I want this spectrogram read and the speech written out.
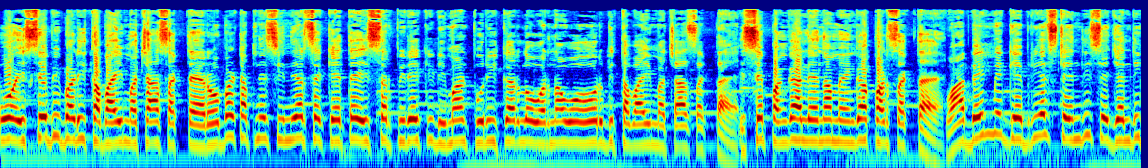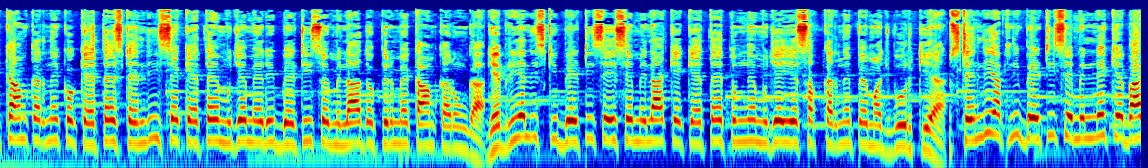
وہ اس سے بھی بڑی تباہی مچا سکتا ہے۔ روبرٹ اپنے سینئر سے کہتے ہیں، اس سرپیرے کی ڈیمانڈ پوری کر لو، ورنہ وہ اور بھی تباہی مچا سکتا ہے۔ اس سے پنگا لینا مہنگا پڑ سکتا ہے۔ وہاں بینک میں گیبریل سٹینلی سے جلدی کام کرنے کو کہتے ہیں۔ سٹینلی سے کہتے ہیں، مجھے میری بیٹی سے ملا دو، پھر میں کام کروں گا۔ گیبریل اس کی بیٹی سے اسے ملا کے کہتے ہیں، تم نے مجھے یہ سب کرنے پہ مجبور کیا۔ سٹینلی اپنی بیٹی سے ملنے کے بعد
